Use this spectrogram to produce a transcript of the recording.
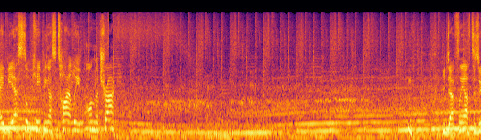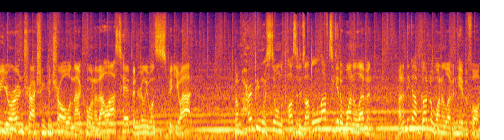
ABS still keeping us tightly on the track. you definitely have to do your own traction control in that corner. That last hairpin really wants to spit you out. But I'm hoping we're still in the positives. I'd love to get a 111. I don't think I've gotten a 111 here before.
